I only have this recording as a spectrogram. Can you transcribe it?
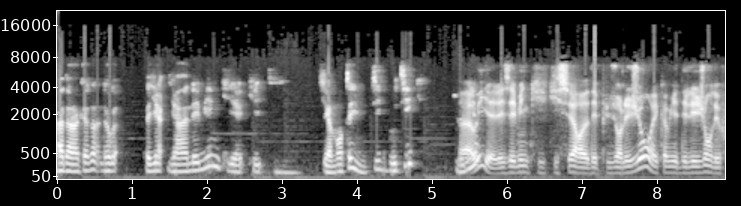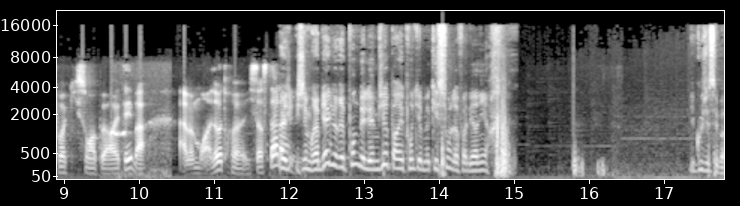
ah, dans la case, donc, il y a, un qui, qui, qui, qui a monté une petite boutique. Dire oui, il y a les émines qui, qui servent des plusieurs légions et comme il y a des légions des fois qui sont un peu arrêtées, bah à un moment ou à un autre euh, ils s'installent. Ah, J'aimerais bien lui répondre, mais le MJ a pas répondu à ma question la fois dernière. Du coup, je sais pas.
